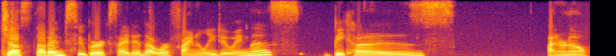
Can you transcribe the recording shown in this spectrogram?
Just that I'm super excited that we're finally doing this because I don't know.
